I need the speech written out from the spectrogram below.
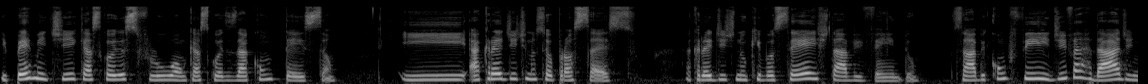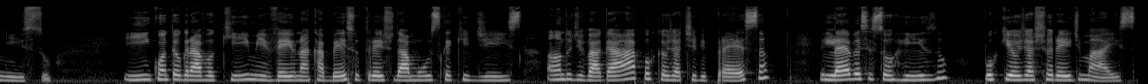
E permitir que as coisas fluam, que as coisas aconteçam. E acredite no seu processo, acredite no que você está vivendo, sabe? Confie de verdade nisso. E enquanto eu gravo aqui, me veio na cabeça o trecho da música que diz: Ando devagar porque eu já tive pressa, e levo esse sorriso porque eu já chorei demais.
